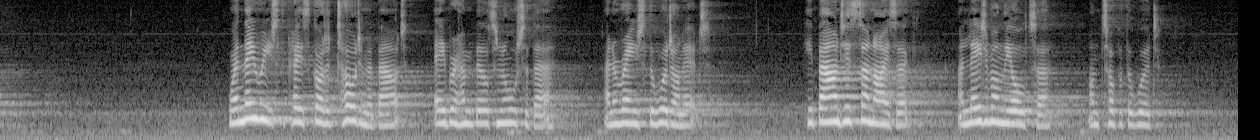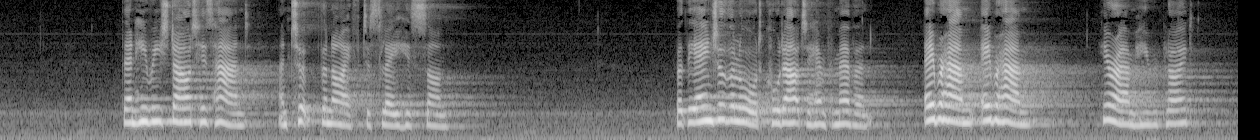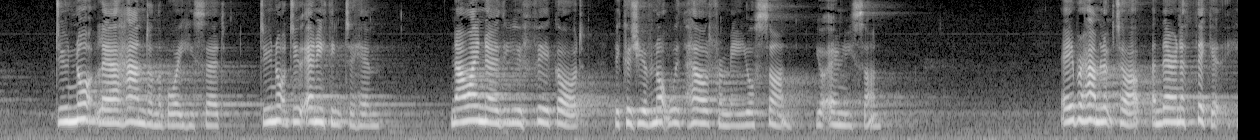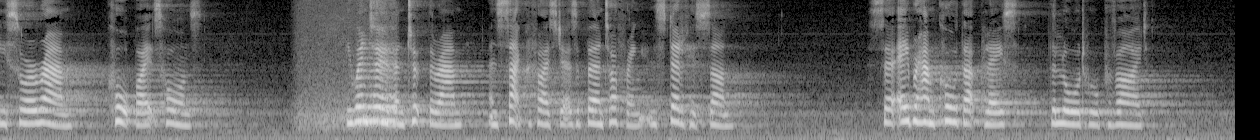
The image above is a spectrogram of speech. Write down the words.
When they reached the place God had told him about, Abraham built an altar there and arranged the wood on it. He bound his son Isaac and laid him on the altar on top of the wood. Then he reached out his hand and took the knife to slay his son. But the angel of the Lord called out to him from heaven, Abraham, Abraham. Here I am, he replied. Do not lay a hand on the boy, he said. Do not do anything to him. Now I know that you fear God, because you have not withheld from me your son, your only son. Abraham looked up, and there in a thicket he saw a ram caught by its horns. He went over and took the ram and sacrificed it as a burnt offering instead of his son. So Abraham called that place, The Lord Will Provide.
